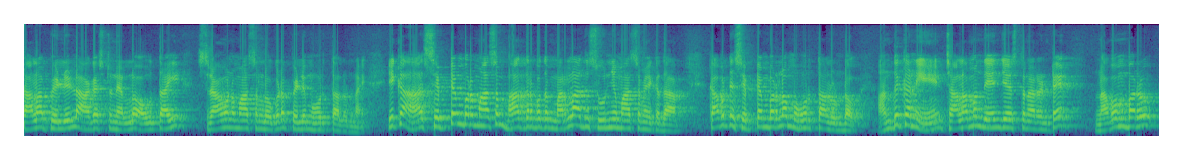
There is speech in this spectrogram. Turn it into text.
చాలా పెళ్ళిళ్ళు ఆగస్టు నెలలో అవుతాయి. శ్రావణ మాసంలో కూడా పెళ్ళి ముహూర్తాలు ఉన్నాయి. ఇక సెప్టెంబర్ మాసం భాద్రపదం మరలా అది శూన్య మాసమే కదా. కాబట్టి సెప్టెంబర్లో ముహూర్తాలు ఉండవు. అందుకని చాలామంది ఏం చేస్తున్నారంటే నవంబరు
